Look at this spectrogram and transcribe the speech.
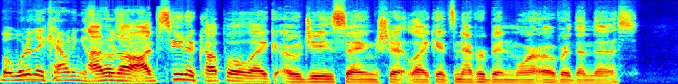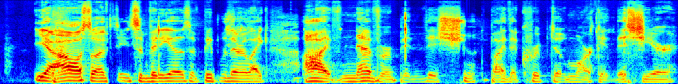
But what are they counting as? I don't know. I've seen a couple like OGs saying shit like it's never been more over than this. Yeah, I also have seen some videos of people that are like, I've never been this shook by the crypto market this year.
